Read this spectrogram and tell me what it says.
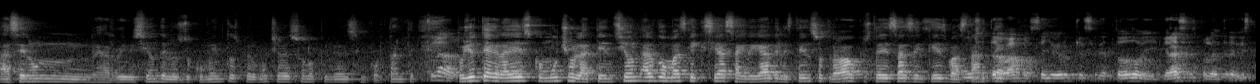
hacer una revisión de los documentos, pero muchas veces son opiniones importantes. Pues yo te agradezco mucho la atención. Algo más que quisieras agregar del extenso trabajo que ustedes hacen, que es bastante. Mucho trabajo, sí, yo creo que sería todo y gracias por la entrevista.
